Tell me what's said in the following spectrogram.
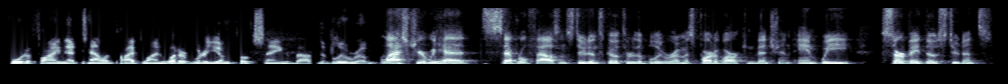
fortifying that talent pipeline. What are what are young folks saying about the Blue Room? Last year, we had several thousand students go through the Blue Room as part of our convention, and we surveyed those students.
